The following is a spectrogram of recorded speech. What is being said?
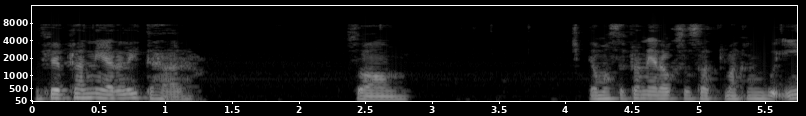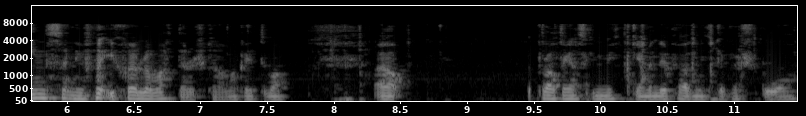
Nu ska jag planera lite här. Så jag måste planera också så att man kan gå in sen i, i själva vattenrutschkanan. Man kan inte bara... Ja, jag pratar ganska mycket men det är för att ni ska förstå.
